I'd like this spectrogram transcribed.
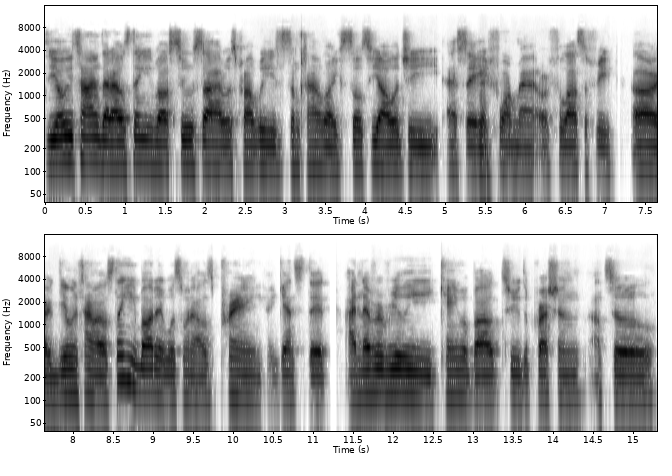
the only time that I was thinking about suicide was probably some kind of like sociology essay Right. format or philosophy. Or the only time I was thinking about it was when I was praying against it. I never really came about to depression until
